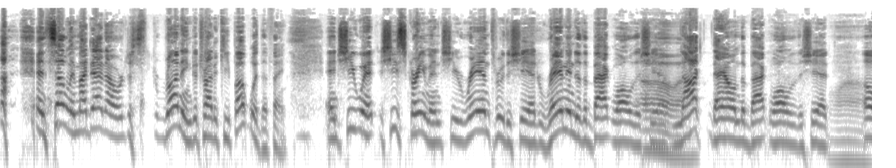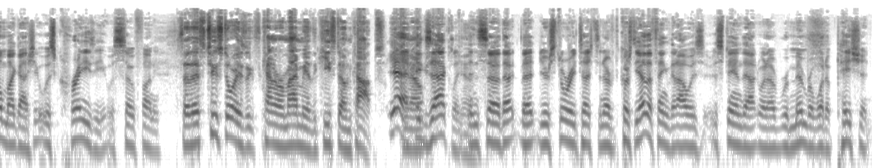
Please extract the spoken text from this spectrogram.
and suddenly my dad and I were just running to try to keep up with the thing. And she went, she's screaming. She ran through the shed, ran into the back wall of the shed, knocked down the back wall of the shed. Oh my gosh, it was crazy. It was so funny. So there's two stories that kind of remind me of the Keystone Cops. Yeah, you know? exactly. Yeah. And so that that your story touched a nerve. Of course, the other thing that I always stand out when I remember what a patient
